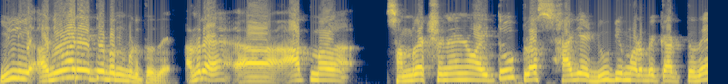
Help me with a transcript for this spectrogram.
ಇಲ್ಲಿ ಅನಿವಾರ್ಯತೆ ಬಂದ್ಬಿಡ್ತದೆ. ಅಂದ್ರೆ ಆತ್ಮ ಸಂರಕ್ಷಣೆನೂ ಆಯ್ತು, ಪ್ಲಸ್ ಹಾಗೆ ಡ್ಯೂಟಿ ಮಾಡಬೇಕಾಗ್ತದೆ.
